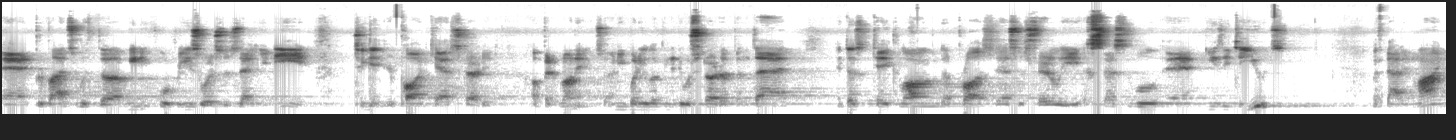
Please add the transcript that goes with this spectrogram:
and provides with the meaningful resources that you need to get your podcast started up and running. So anybody looking to do a startup in that it doesn't take long. The process is fairly accessible and easy to use. With that in mind,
